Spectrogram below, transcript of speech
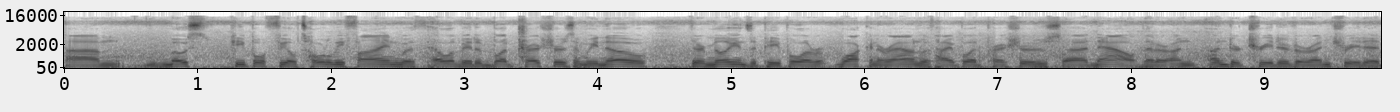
Um, most people feel totally fine with elevated blood pressures, and we know there are millions of people are walking around with high blood pressures uh, now that are un- undertreated or untreated.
